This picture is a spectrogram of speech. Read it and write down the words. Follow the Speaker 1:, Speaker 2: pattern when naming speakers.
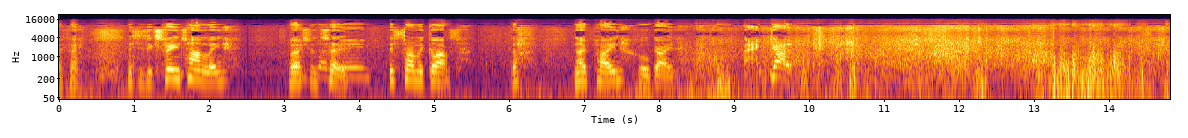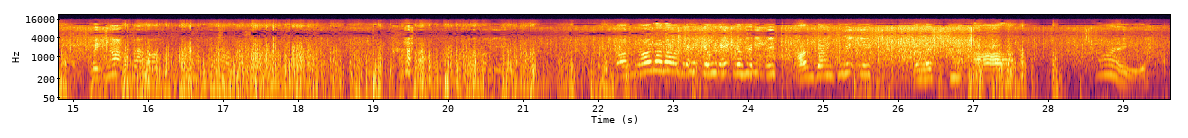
Speaker 1: Okay. This is extreme tunneling version 2. This time with gloves. The, no pain, all gain. And go! Big nut, fat. Oh, no, no, no, I'm gonna hit you, I'm gonna hit you, I'm gonna hit you. I'm going to hit you. Unless you are... Hey.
